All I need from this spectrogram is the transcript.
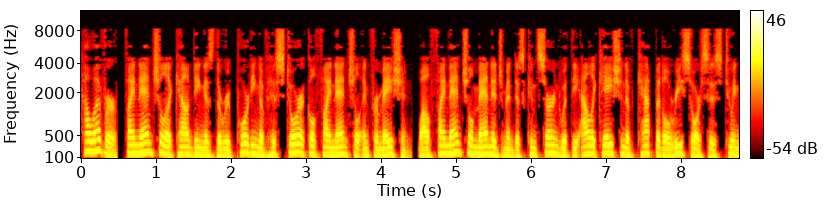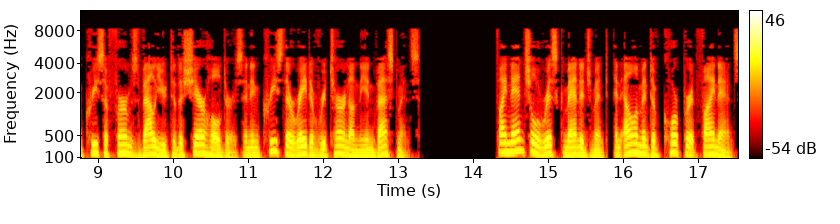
However, financial accounting is the reporting of historical financial information, while financial management is concerned with the allocation of capital resources to increase a firm's value to the shareholders and increase their rate of return on the investments. Financial risk management, an element of corporate finance,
